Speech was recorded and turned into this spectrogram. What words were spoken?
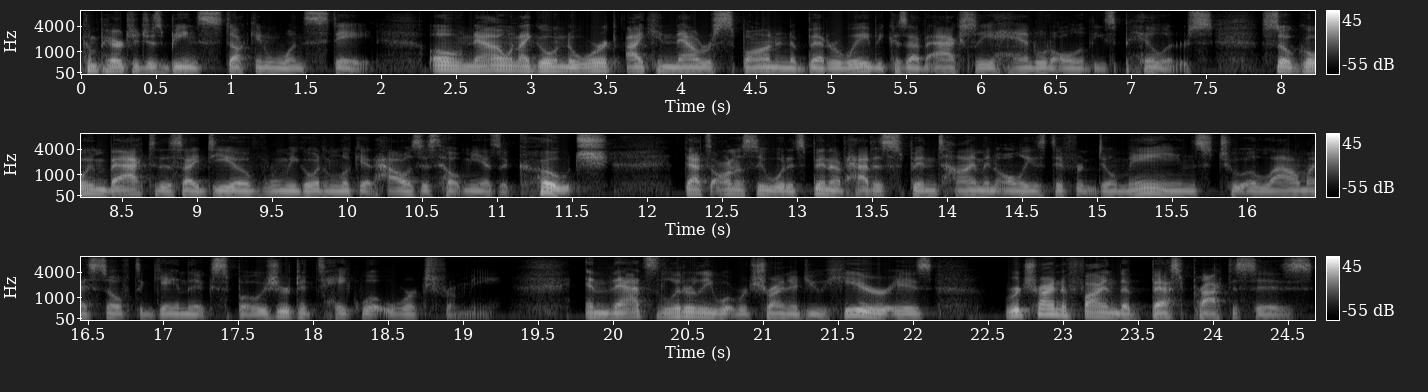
compared to just being stuck in one state oh now when i go into work i can now respond in a better way because i've actually handled all of these pillars so going back to this idea of when we go ahead and look at how has this helped me as a coach that's honestly what it's been. I've had to spend time in all these different domains to allow myself to gain the exposure to take what works from me. And that's literally what we're trying to do here is we're trying to find the best practices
